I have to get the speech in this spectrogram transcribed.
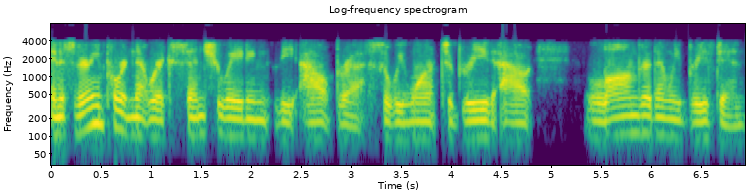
And it's very important that we're accentuating the out breath. So we want to breathe out longer than we breathed in.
